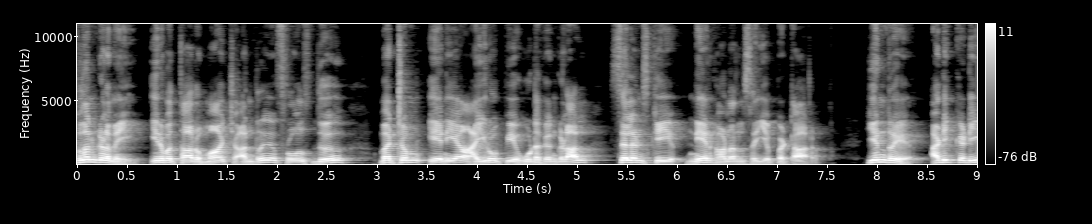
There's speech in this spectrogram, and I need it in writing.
புதன்கிழமை இருபத்தாறு மார்ச் அன்று பிரான்ஸ் து மற்றும் ஏனைய ஐரோப்பிய ஊடகங்களால் செலன்ஸ்கி நேர்காணல் செய்யப்பட்டார். இன்று அடிக்கடி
